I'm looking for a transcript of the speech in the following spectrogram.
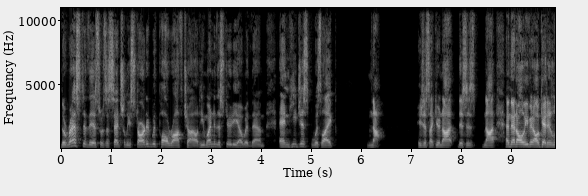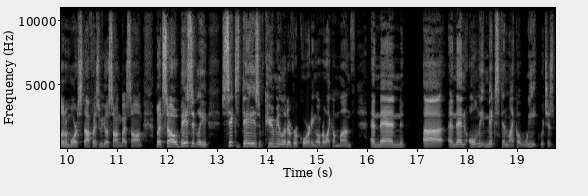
The rest of this was essentially started with Paul Rothchild. He went in the studio with them, and he just was like, "Nah." He's just like, "You're not. This is not." And then I'll even I'll get in a little more stuff as we go song by song. But so basically, six days of cumulative recording over like a month, and then uh and then only mixed in like a week, which is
